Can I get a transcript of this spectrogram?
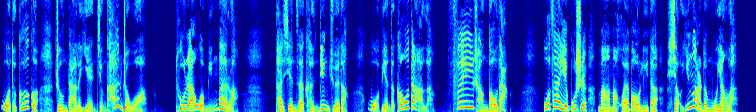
我的哥哥睁大了眼睛看着我，突然我明白了，他现在肯定觉得我变得高大了，非常高大，我再也不是妈妈怀抱里的小婴儿的模样了。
